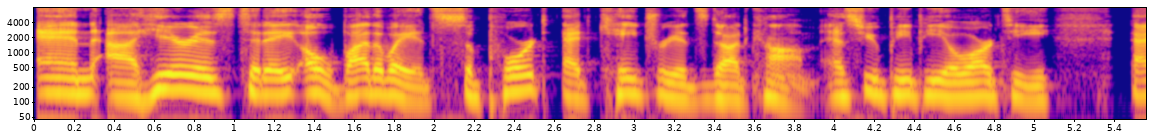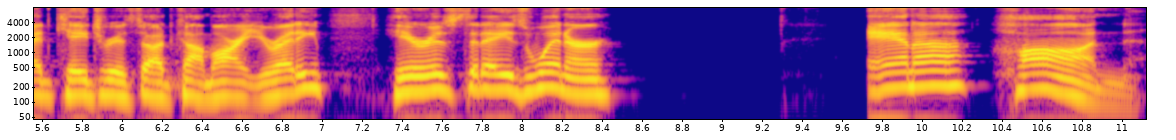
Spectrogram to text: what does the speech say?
And uh, here is today. Oh, by the way, it's support at kaytriots.com. S U P P O R T at kaytriots.com. All right, you ready? Here is today's winner. Anna Hahn.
